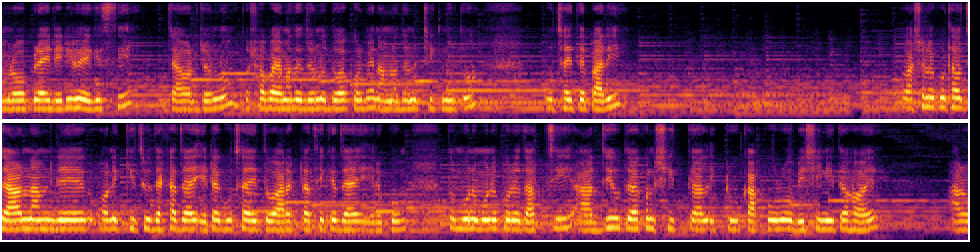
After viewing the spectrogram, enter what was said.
আমরাও প্রায় রেডি হয়ে গেছি যাওয়ার জন্য। তো সবাই আমাদের জন্য দোয়া করবেন, আমরা যেন ঠিক মতো পৌঁছাইতে পারি। আসলে কোথাও যাওয়ার নাম নিলে অনেক কিছু দেখা যায়, এটা গুছাই তো আরেকটা থেকে যায় এরকম। তো মনে মনে করে যাচ্ছি। আর যেহেতু এখন শীতকাল, একটু কাপড়ও বেশি নিতে হয়। আরও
